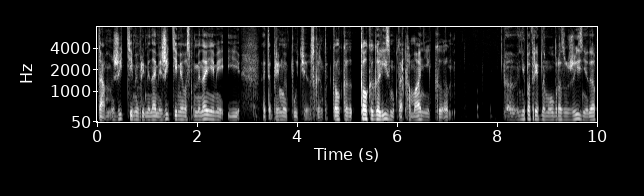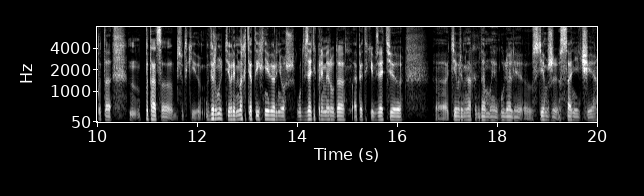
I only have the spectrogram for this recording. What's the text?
там, жить теми временами, жить теми воспоминаниями, и это прямой путь, скажем так, к, алко- к алкоголизму, к наркомании, к э, непотребному образу жизни, да, пыта, пытаться все-таки вернуть те времена, хотя ты их не вернешь. Вот взять, к примеру, да, опять-таки взять э, э те времена, когда мы гуляли с тем же Саничи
